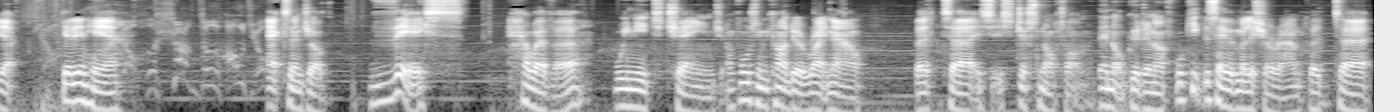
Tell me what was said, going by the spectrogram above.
Yeah. Get in here. Excellent job. This, however, we need to change. Unfortunately, we can't do it right now. But uh, it's, it's, just not on. They're not good enough. We'll keep the Saber Militia around, but uh,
